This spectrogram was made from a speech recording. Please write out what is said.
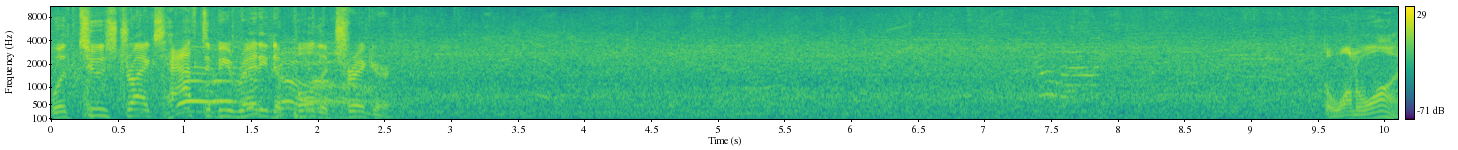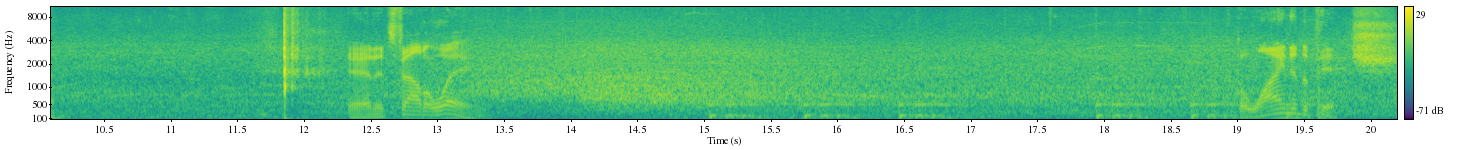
with two strikes, have to be ready to pull the trigger. 1 1. And it's fouled away. The wind of the pitch.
